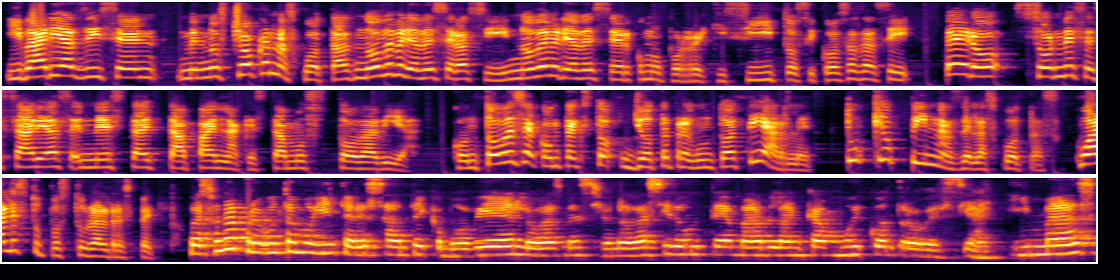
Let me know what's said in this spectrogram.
y varias dicen, nos chocan las cuotas, no debería de ser así, no debería de ser como por requisitos y cosas así, pero son necesarias en esta etapa en la que estamos todavía. Con todo ese contexto, yo te pregunto a ti, Arlet, ¿Tú qué opinas de las cuotas? ¿Cuál es tu postura al respecto? Pues una pregunta muy interesante y como bien lo has mencionado, ha sido un tema, Blanca, muy controversial y más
